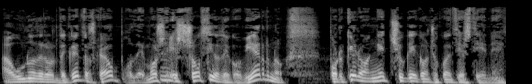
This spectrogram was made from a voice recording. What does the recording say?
a uno de los decretos. Claro, Podemos mm. es socio de Gobierno. ¿Por qué lo han hecho? ¿Qué consecuencias tiene?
